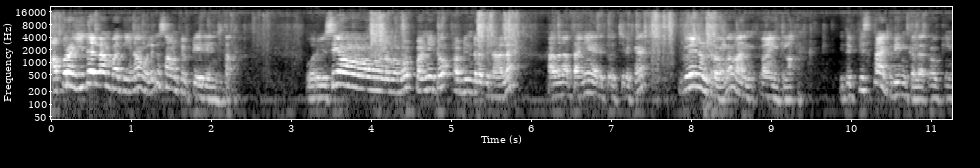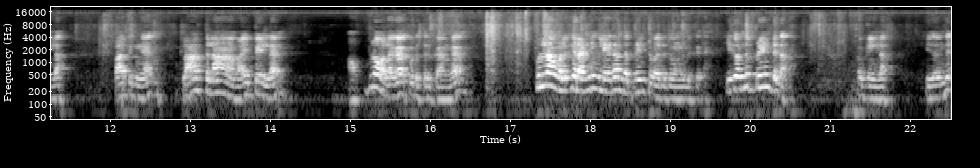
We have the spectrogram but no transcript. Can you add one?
அப்புறம் இதெல்லாம் பார்த்தீங்கன்னா உங்களுக்கு செவன் ஃபிஃப்டி ரேஞ்ச் தான். ஒரு விஷயம் நம்ம நோட் பண்ணிட்டோம் அப்படின்றதுனால அதை நான் தனியாக எடுத்து வச்சிருக்கேன். வேணுன்றவங்க வாங்கி வாங்கிக்கலாம். இது பிஸ்னா க்ரீன் கலர் ஓகேங்களா பார்த்துக்குங்க. கிளாத்லாம் வாய்ப்பே இல்லை. அவ்வளோ அழகாக கொடுத்துருக்காங்க. ஃபுல்லாக உங்களுக்கு ரன்னிங்லேயே தான் அந்த பிரிண்ட் வருது உங்களுக்கு. இது வந்து பிரிண்ட்டு தான். ஓகேங்களா இது வந்து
